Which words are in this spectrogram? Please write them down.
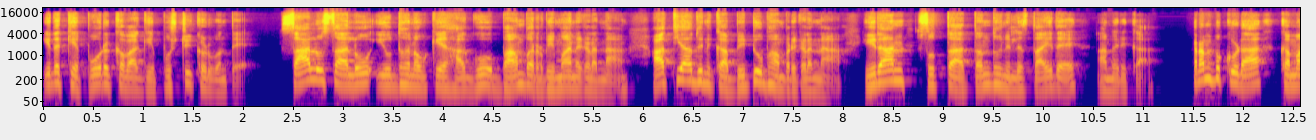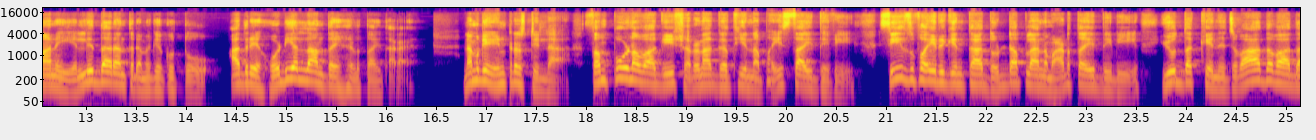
ಇದಕ್ಕೆ ಪೂರಕವಾಗಿ ಪುಷ್ಟಿ ಕೊಡುವಂತೆ ಸಾಲು ಸಾಲು ಯುದ್ಧ ನೌಕೆ ಹಾಗೂ ಬಾಂಬರ್ ವಿಮಾನಗಳನ್ನ, ಅತ್ಯಾಧುನಿಕ ಬಿಟು ಬಾಂಬರ್ಗಳನ್ನ ಇರಾನ್ ಸುತ್ತ ತಂದು ನಿಲ್ಲಿಸ್ತಾ ಇದೆ ಅಮೆರಿಕ. ಟ್ರಂಪ್ ಕೂಡ, ಕಮಾನೆ ಎಲ್ಲಿದ್ದಾರೆ ಅಂತ ನಮಗೆ ಗೊತ್ತು, ಆದರೆ ಹೊಡಿಯಲ್ಲ ಅಂತ ಹೇಳ್ತಾ ಇದ್ದಾರೆ. ನಮಗೆ ಇಂಟ್ರೆಸ್ಟ್ ಇಲ್ಲ. ಸಂಪೂರ್ಣವಾಗಿ ಶರಣಾಗತಿಯನ್ನು ಬಯಸ್ತಾ ಇದ್ದೀವಿ. ಸೀಸ್ ಫೈರ್ಗಿಂತ ದೊಡ್ಡ ಪ್ಲಾನ್ ಮಾಡ್ತಾ ಇದ್ದೀವಿ. ಯುದ್ಧಕ್ಕೆ ನಿಜವಾದವಾದ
